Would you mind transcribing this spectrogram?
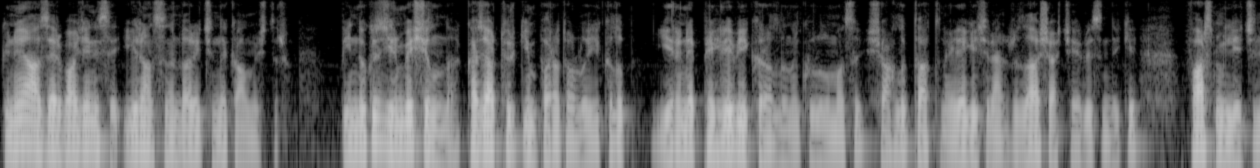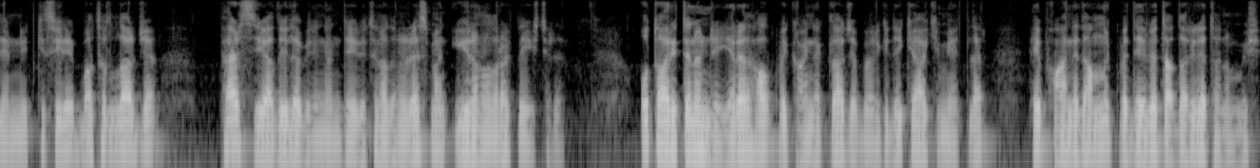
Güney Azerbaycan ise İran sınırları içinde kalmıştır. 1925 yılında Kacar Türk İmparatorluğu yıkılıp yerine Pehlevi Krallığı'nın kurulması şahlık tahtını ele geçiren Rıza Şah çevresindeki Fars milliyetçilerinin etkisiyle Batılılarca Persiye adıyla bilinen devletin adını resmen İran olarak değiştirdi. O tarihten önce yerel halk ve kaynaklarca bölgedeki hakimiyetler hep hanedanlık ve devlet adlarıyla tanınmış,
